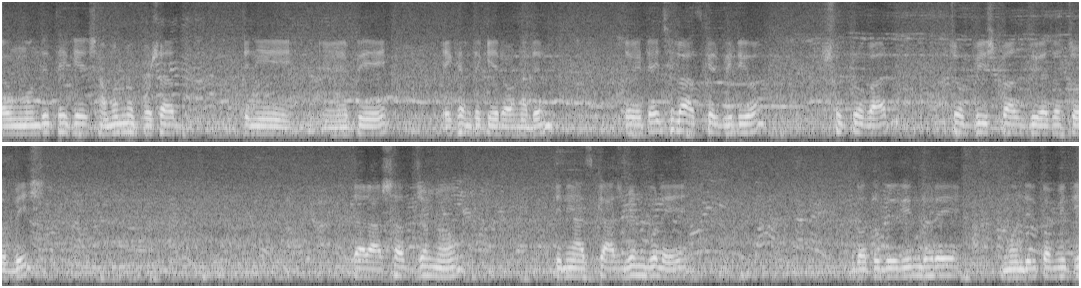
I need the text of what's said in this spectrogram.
এবং মন্দির থেকে সামান্য প্রসাদ তিনি পেয়ে এখান থেকে রওনা দেন। তো এটাই ছিল আজকের ভিডিও। শুক্রবার, চব্বিশ পাঁচ দুই হাজার চব্বিশ। তার আসার জন্য তিনি আজকে আসবেন বলে গত দুই দিন ধরে মন্দির কমিটি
